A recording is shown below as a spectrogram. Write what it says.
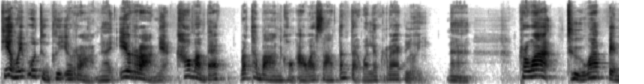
ที่ยังไม่พูดถึงคืออิหร่านนะอิหร่านเนี่ยเข้ามาแบ็กรัฐบาลของอาวาซาตั้งแต่วันแรก ๆเลยนะเพราะว่าถือว่าเป็น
